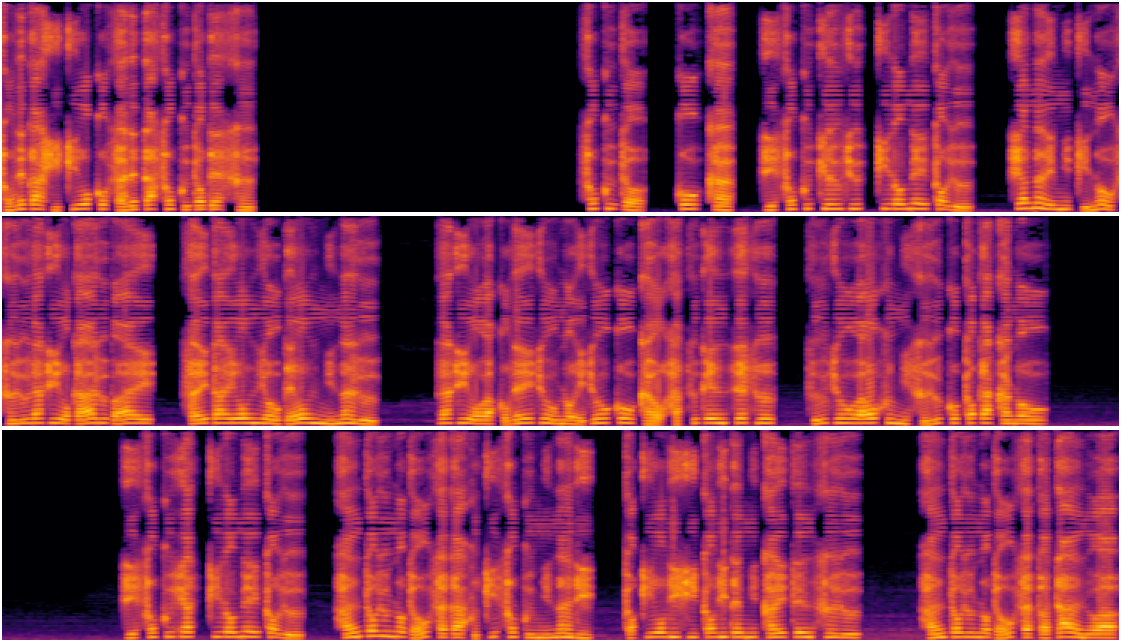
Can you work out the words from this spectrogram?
それが引き起こされた速度です。速度、効果、時速 90km、車内に機能するラジオがある場合、最大音量でオンになる。ラジオはこれ以上の異常効果を発現せず、通常はオフにすることが可能。時速 100km、ハンドルの動作が不規則になり、時折一人で2回転する。ハンドルの動作パターンは、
